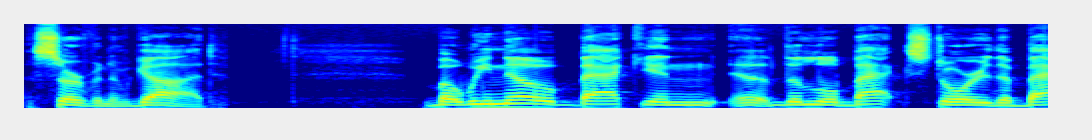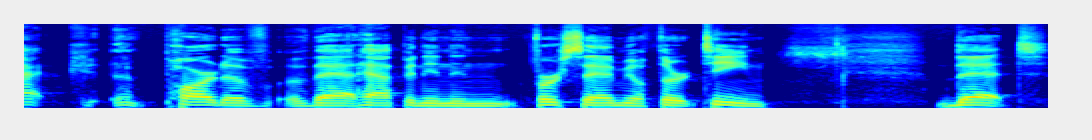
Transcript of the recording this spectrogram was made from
a servant of God. But we know back in uh, the little backstory, the back uh, part of, of that happening in 1 Samuel 13, that,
